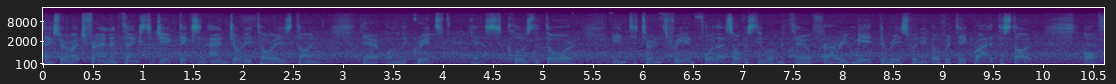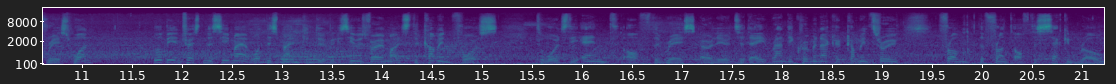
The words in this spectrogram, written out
Thanks very much, Fran, and thanks to Jake Dixon and Jordi Torres down there on the grid. Yes, close the door into turn three and four. That's obviously where Matteo Ferrari made the race-winning overtake right at the start of race one will be interesting to see what this man can do because he was very much the coming force towards the end of the race earlier today. Randy Krummenacher coming through from the front of the second row.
